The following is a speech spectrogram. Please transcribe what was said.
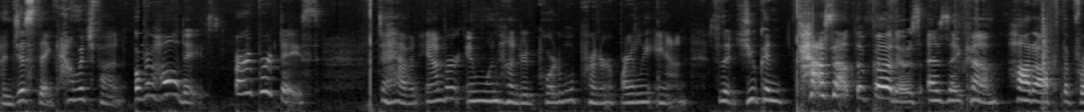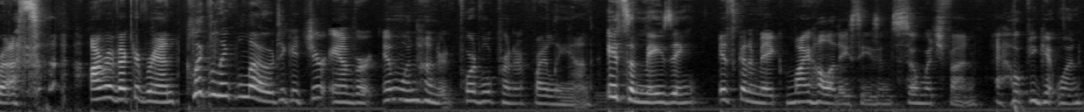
And just think how much fun over the holidays or birthdays to have an Amber M100 portable printer by Liene so that you can pass out the photos as they come hot off the press. I'm Rebecca Brand. Click the link below to get your Amber M100 portable printer by Liene. It's amazing. It's going to make my holiday season so much fun. I hope you get one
